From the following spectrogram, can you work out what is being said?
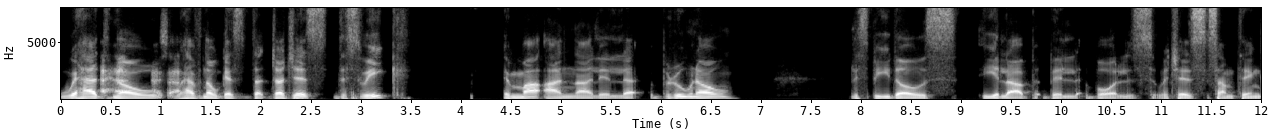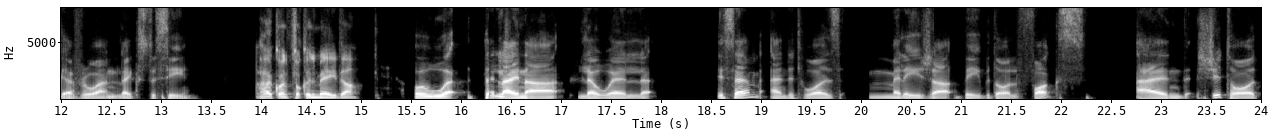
We had no, we have no guest judges this week. Imma għanna lil Bruno l-Speedos jilab bil-balls, which is something everyone likes to see. Ħa kont fuq il-mejda. U tellajna l-ewwel isem and it was Malaysia Babydoll Foxx. And she thought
